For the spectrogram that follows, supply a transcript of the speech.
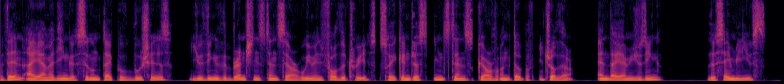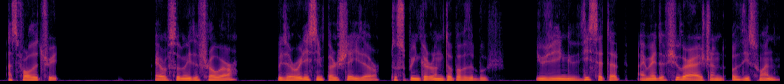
Then I am adding a second type of bushes using the branch instancer we made for the tree, so I can just instance curve on top of each other, and I am using the same leaves as for the tree. I also made a flower with a really simple shader to sprinkle on top of the bush. Using this setup, I made a few variations of this one.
